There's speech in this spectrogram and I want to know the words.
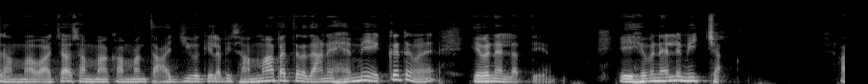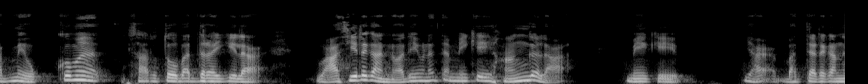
සම්මා වාචා සම්මා කම්මන්ත ආජීව කියලා අපි සම්මා පැත්තට දාන හැම එකටම හේවණල්ලක් තියෙනවා. ඒ හේවණල්ල මිච්ඡා. අපි මේ ඔක්කොම සරතෝ බද්දරයි කියලා වාසියට ගන්නවාද එහෙම නැත්නම් මේකේ හංගලා මේකේ බත්තට කන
